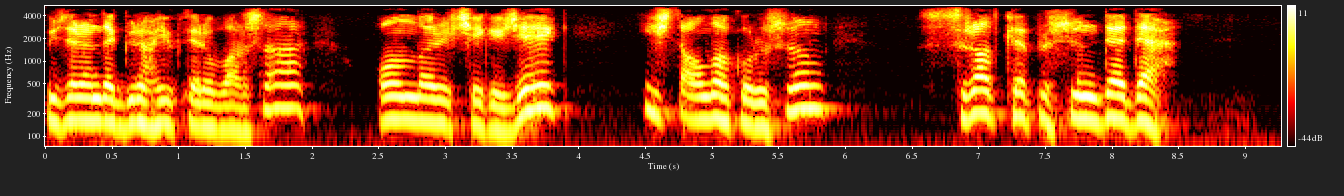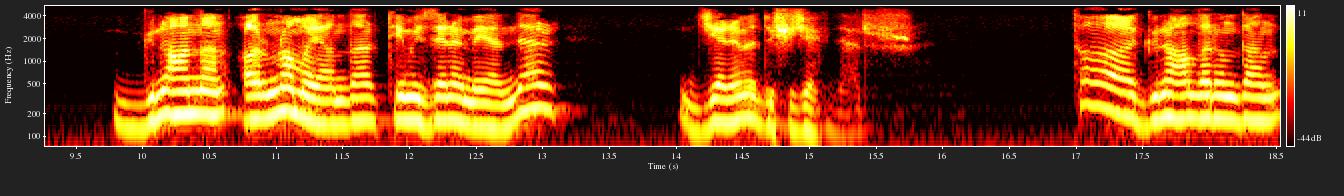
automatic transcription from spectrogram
üzerinde günah yükleri varsa onları çekecek. İşte Allah korusun Sırat Köprüsü'nde de günahından arınamayanlar, temizlenemeyenler cehenneme düşecekler. Ta günahlarından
